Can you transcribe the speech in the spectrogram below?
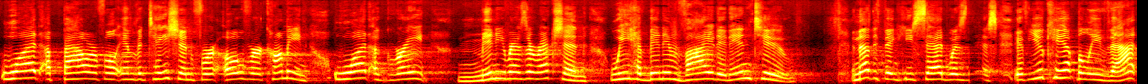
What a powerful invitation for overcoming. What a great mini resurrection we have been invited into. Another thing he said was this if you can't believe that,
